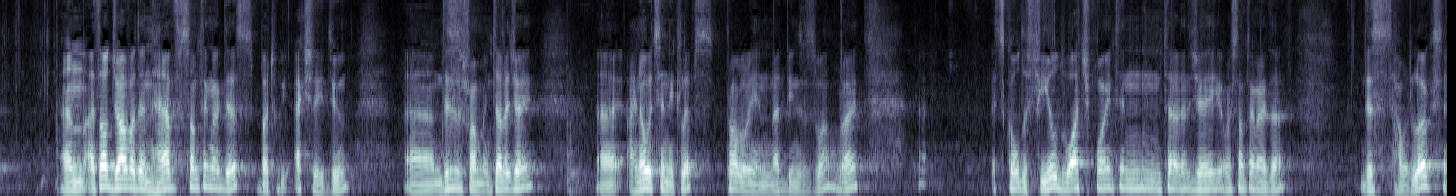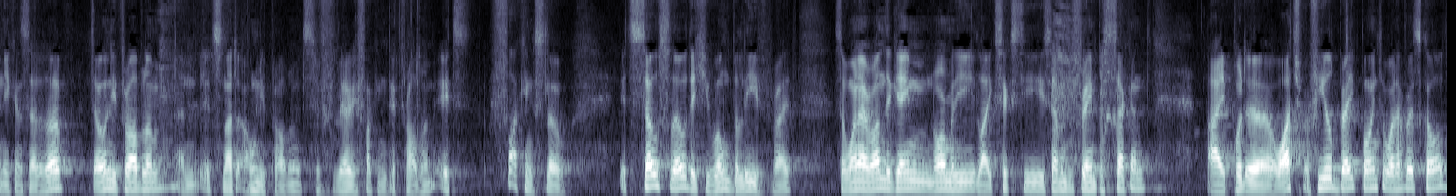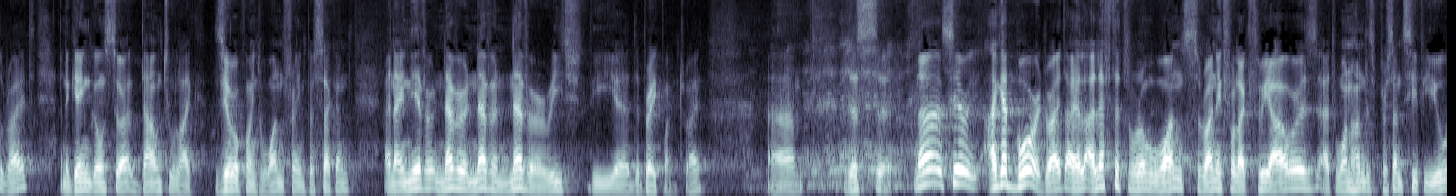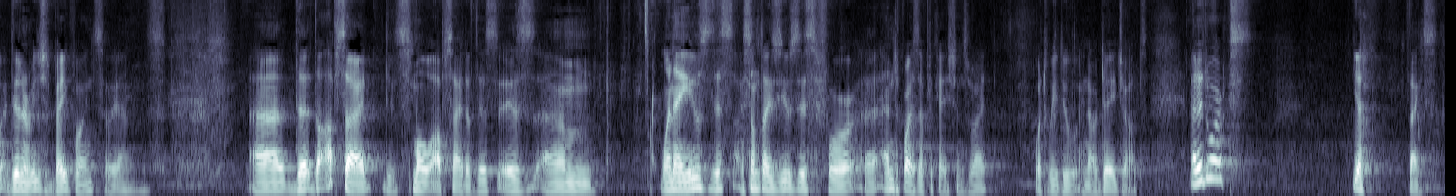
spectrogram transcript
And I thought Java didn't have something like this, but we actually do. Um, this is from IntelliJ. Uh, I know it's in Eclipse, probably in NetBeans as well, right? It's called a field watch point in IntelliJ or something like that. This is how it looks, and you can set it up. The only problem, and it's not the only problem, it's a very fucking big problem, it's fucking slow. It's so slow that you won't believe, right? So when I run the game normally like 60, 70 frames per second, I put a watch, a field breakpoint or whatever it's called, right? And the game goes to, down to like 0.1 frame per second, and I never, never, never, never reach the uh, the breakpoint, right? Um, this, uh, no, seriously, I get bored, right? I, I, left it once running for like three hours at 100% CPU. I didn't reach the breakpoint, so yeah. Uh, the, the upside, the small upside of this is um, when I use this, I sometimes use this for uh, enterprise applications, right? What we do in our day jobs. And it works. Yeah, thanks.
